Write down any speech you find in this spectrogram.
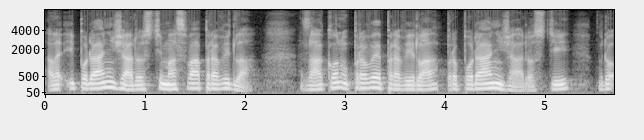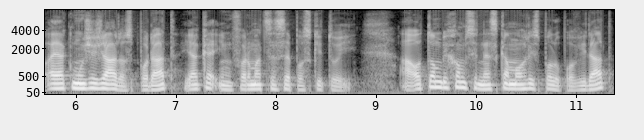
ale i podání žádosti má svá pravidla. Zákon upravuje pravidla pro podání žádosti, kdo a jak může žádost podat, jaké informace se poskytují. A o tom bychom si dneska mohli spolu povídat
